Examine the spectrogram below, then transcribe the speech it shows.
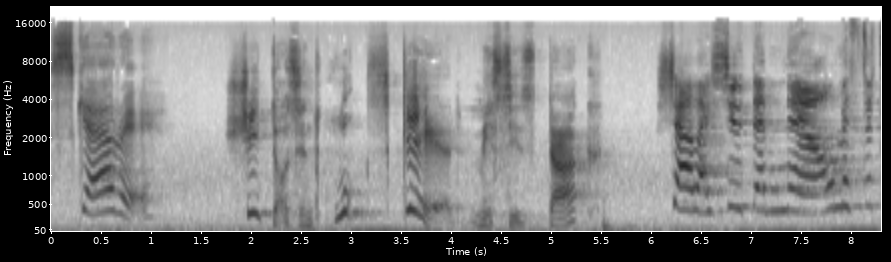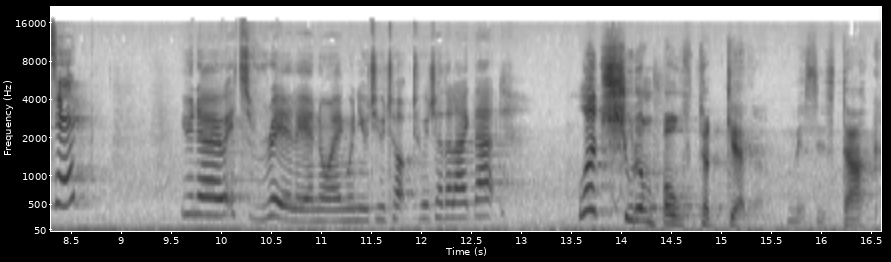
Scary. She doesn't look scared, Mrs. Tock. Shall I shoot them now, Mr. Tick? You know, it's really annoying when you two talk to each other like that. Let's shoot them both together, Mrs. Tock.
